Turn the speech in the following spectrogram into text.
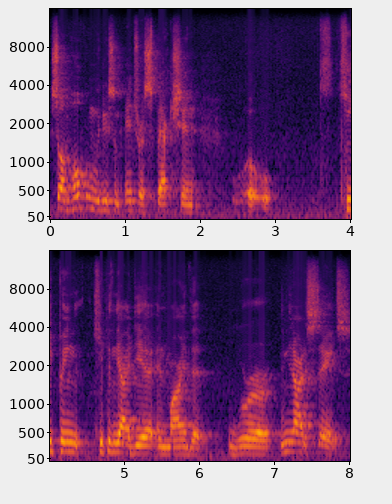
So I'm hoping we do some introspection, keeping keeping the idea in mind that we're in the United States.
